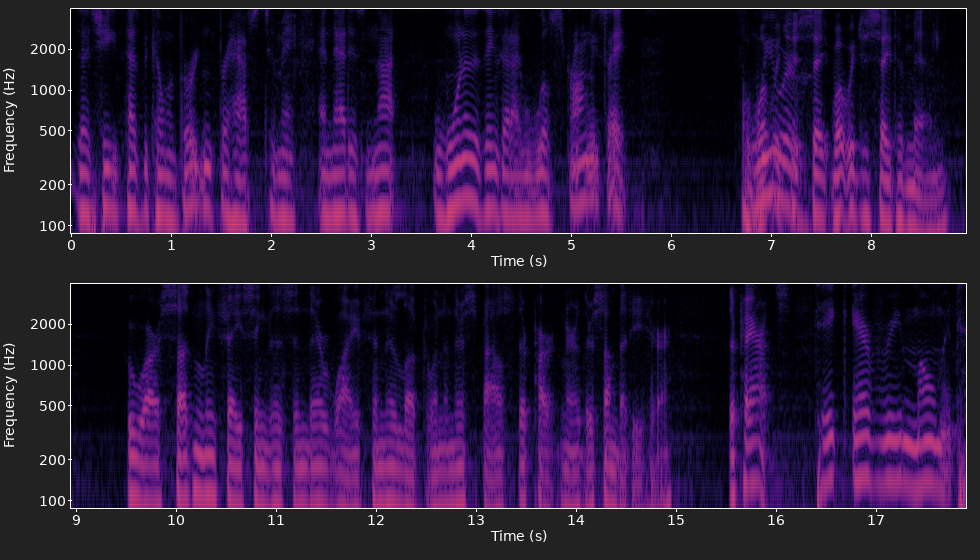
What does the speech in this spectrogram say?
that she has become a burden, perhaps, to me, and that is not one of the things that I will strongly say. So what we would were- you say? What would you say to men who are suddenly facing this in their wife and their loved one and their spouse, their partner, their somebody here, their parents? take every moment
